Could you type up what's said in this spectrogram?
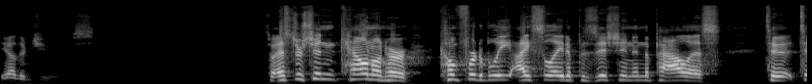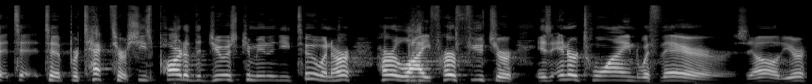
the other Jews. So Esther shouldn't count on her comfortably isolated position in the palace to, to, to, to protect her. She's part of the Jewish community too, and her, her life, her future is intertwined with theirs. Oh, you're,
